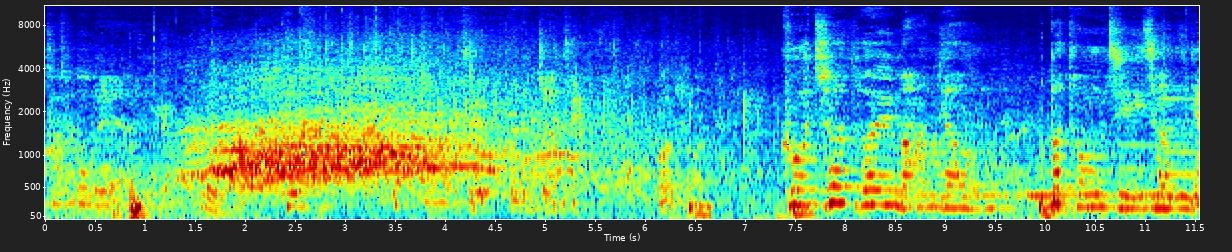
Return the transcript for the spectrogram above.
送首歌俾你啊！好嚟！豁出去漫遊，不通知亲友。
